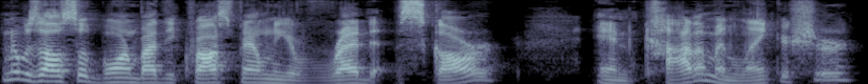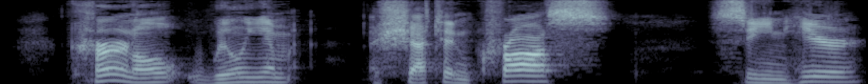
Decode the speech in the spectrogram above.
And it was also borne by the Cross family of Red Scar and Cottam in Lancashire. Colonel William Shetton Cross, seen here,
